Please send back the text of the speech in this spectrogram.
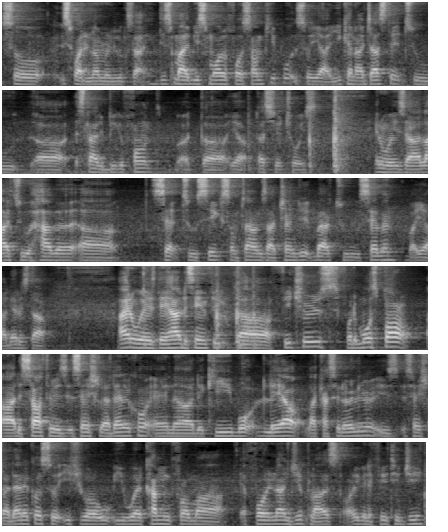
So is what the number looks like. This might be smaller for some people. So yeah you can adjust it to uh, a slightly bigger font but uh, yeah that's your choice anyways i like to have a uh, set to six. Sometimes i change it back to seven but yeah that is that. Anyways they have the same fe uh, features. For the most part uh, the software is essentially identical and uh, the keyboard layout like i said earlier is essentially identical. So if you were you were coming from uh, a 49g plus or even a 50g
